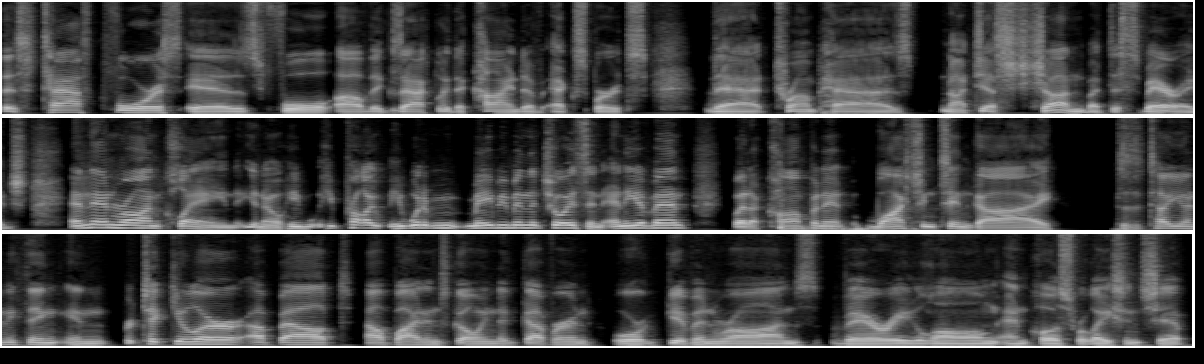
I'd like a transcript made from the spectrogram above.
This task force is full of exactly the kind of experts that Trump has not just shunned but disparaged. And then Ron Klain, you know, he he probably he would have maybe been the choice in any event, but a competent Washington guy. Does it tell you anything in particular about how Biden's going to govern, or given Ron's very long and close relationship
